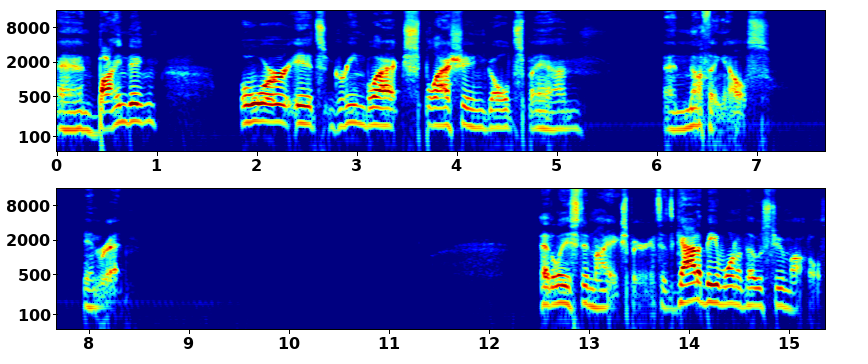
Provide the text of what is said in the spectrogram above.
and Binding, or it's green black splashing gold span and nothing else in red. at least in my experience. It's got to be one of those two models.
